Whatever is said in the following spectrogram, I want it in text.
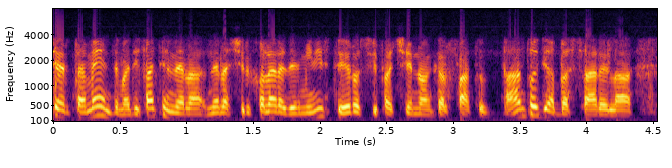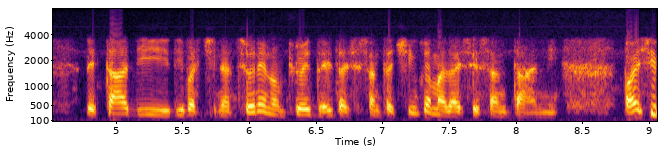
Certamente, ma di fatti nella, nella, circolare del Ministero si fa cenno anche al fatto tanto di abbassare la, l'età di, di, vaccinazione non più dai, dai, 65 ma dai 60 anni. Poi si,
